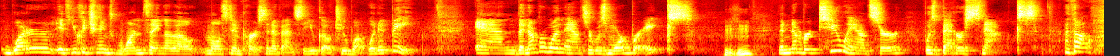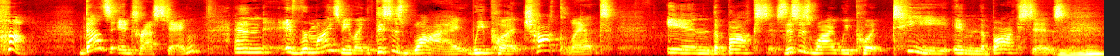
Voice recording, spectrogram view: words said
what are if you could change one thing about most in-person events that you go to what would it be? And the number one answer was more breaks. Mm-hmm. The number two answer was better snacks. I thought, huh, that's interesting. And it reminds me, like, this is why we put chocolate in the boxes. This is why we put tea in the boxes. Mm-hmm.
